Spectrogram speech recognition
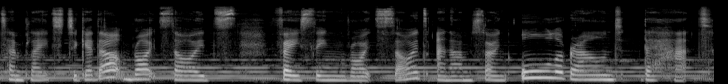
templates together, right sides facing right sides and I'm sewing all around the hat.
